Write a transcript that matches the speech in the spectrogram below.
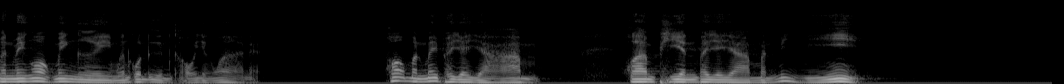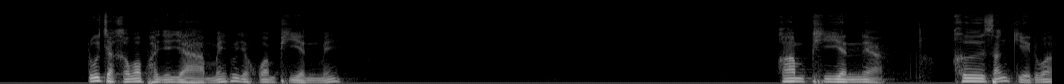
มันไม่งอกไม่เงย เหมือนคนอื่นเขาอย่างว่าแหละ เพราะมันไม่พยายาม ความเพียรพยายามมันไม่มี รู้จักคำว่าพยายามไหมรู้จักความเพียรไหมความเพียรเนี่ยคือสังเกตว่า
